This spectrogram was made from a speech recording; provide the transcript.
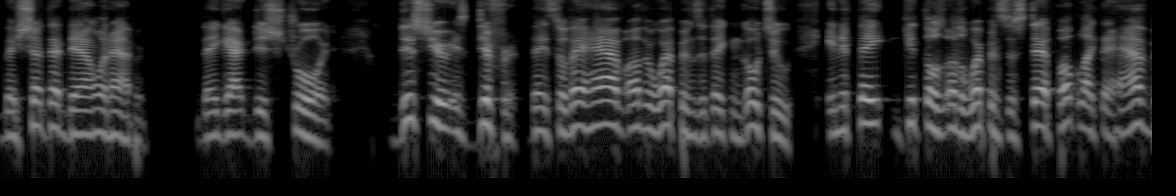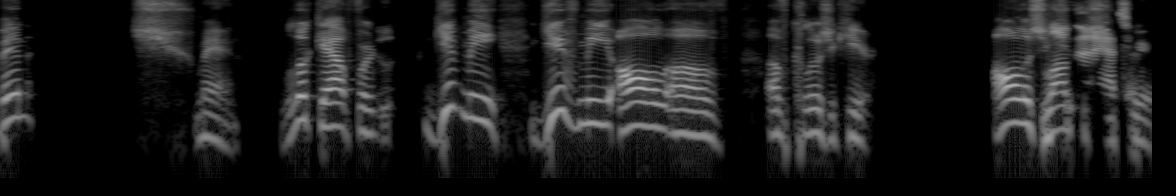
they shut that down. What happened? They got destroyed. This year is different. They so they have other weapons that they can go to, and if they get those other weapons to step up like they have been, man, look out for. Give me, give me all of of Khalil Shakir. All of Shakir. Love that answer. Shakir.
